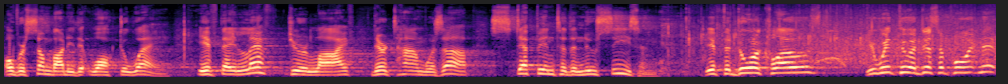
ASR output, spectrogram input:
over somebody that walked away. If they left your life, their time was up, step into the new season. If the door closed, you went through a disappointment,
